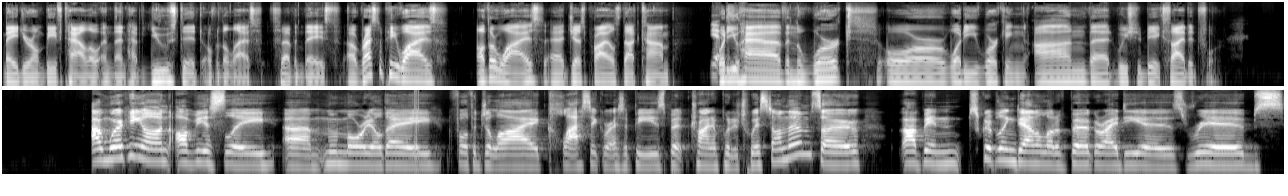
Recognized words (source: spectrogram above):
made your own beef tallow and then have used it over the last seven days. Uh, recipe wise, otherwise, at jesspryles.com. Yes. What do you have in the works or what are you working on that we should be excited for? I'm working on obviously um, Memorial Day, Fourth of July classic recipes, but trying to put a twist on them. So I've been scribbling down a lot of burger ideas, ribs,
